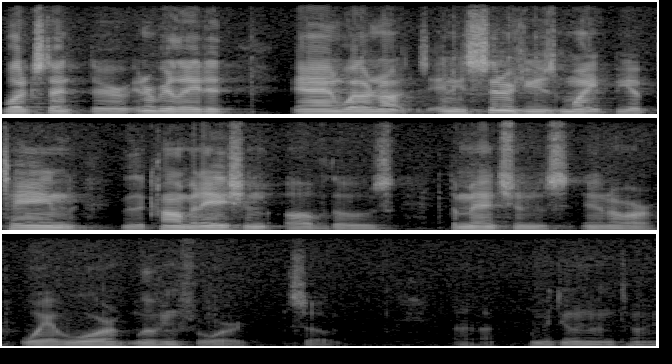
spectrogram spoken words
what extent they're interrelated, and whether or not any synergies might be obtained through the combination of those dimensions in our way of war moving forward. Am I doing on time?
